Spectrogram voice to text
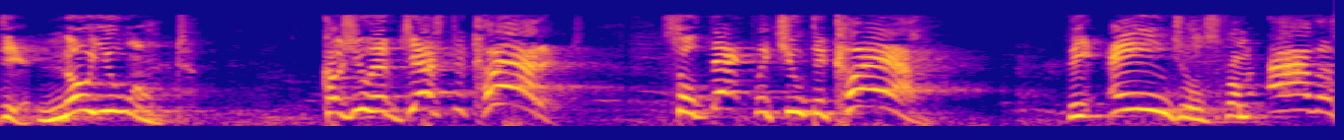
debt. No, you won't. Because you have just declared it. So that which you declare, the angels from either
